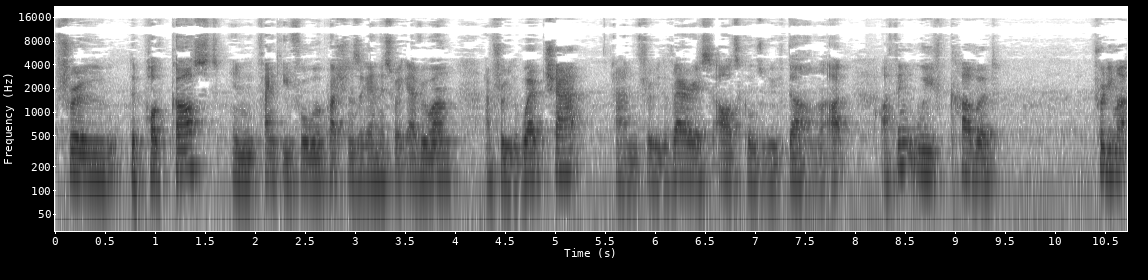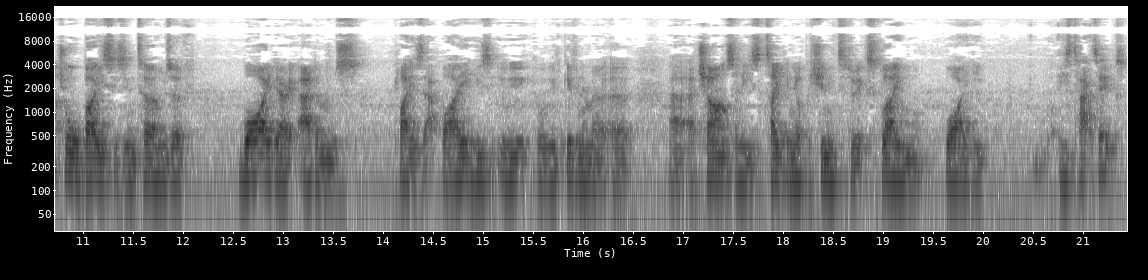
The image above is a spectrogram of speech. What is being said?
through the podcast, and thank you for all the questions again this week, everyone, and through the web chat and through the various articles we've done, I, I think we've covered pretty much all bases in terms of why Derek Adams plays that way. He's, we, we've given him a, a, a chance and he's taken the opportunity to explain why he his tactics.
